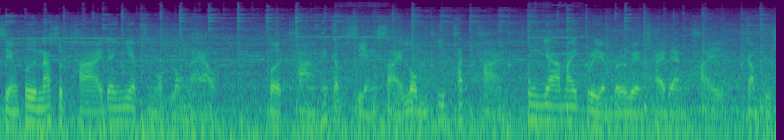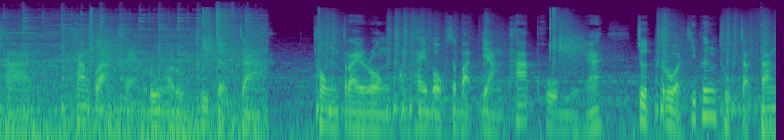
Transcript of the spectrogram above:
เสียงปืนนัดสุดท้ายได้เงียบสงบลงแล้ว เปิดทางให้กับเสียงสายลมที่พัดผ่านทุ่งหญ้าไม้เกรียมบริเวณชายแดนไทย กัมพูชา ท่ามกลางแสงรุ่งอรุณที่เจิดจ้าธงไตรรงของไทยโบกสะบัดอย่างภาคภูมิเหนือจุดตรวจที่เพิ่งถูกจัดตั้ง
